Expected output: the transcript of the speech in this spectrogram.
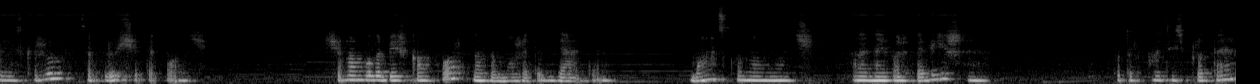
Я скажу, заплющити очі. Щоб вам було більш комфортно, ви можете взяти маску на очі, але найважливіше потурбуйтесь про те,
